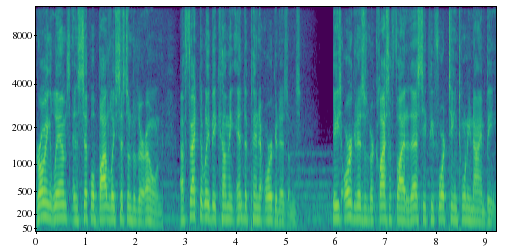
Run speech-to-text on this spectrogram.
growing limbs and simple bodily systems of their own, effectively becoming independent organisms. These organisms are classified as SCP-1429-B.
